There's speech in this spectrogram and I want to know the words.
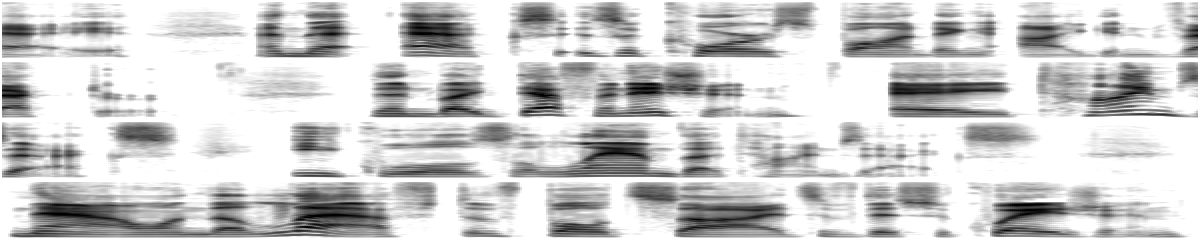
A, and that x is a corresponding eigenvector. Then by definition, A times x equals lambda times x. Now, on the left of both sides of this equation,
